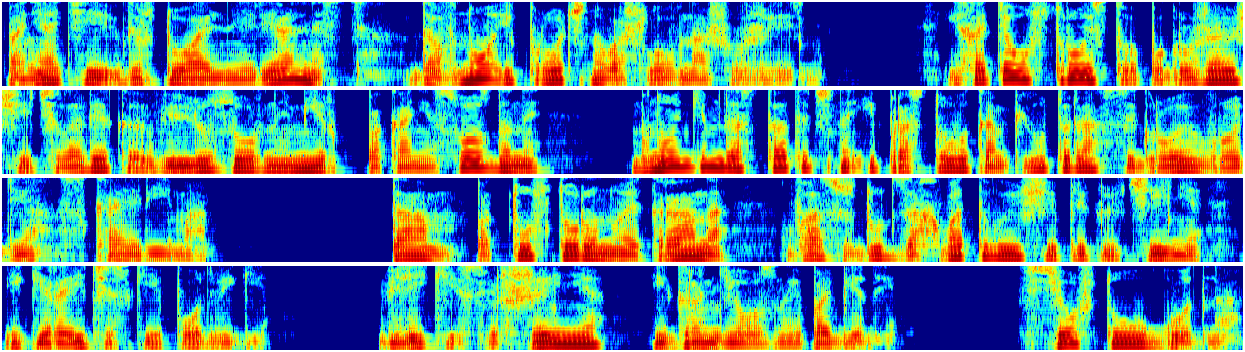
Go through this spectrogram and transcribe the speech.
Понятие «виртуальная реальность» давно и прочно вошло в нашу жизнь. И хотя устройства, погружающие человека в иллюзорный мир, пока не созданы, многим достаточно и простого компьютера с игрой вроде Скайрима. Там, по ту сторону экрана, вас ждут захватывающие приключения и героические подвиги, великие свершения и грандиозные победы. Все, что угодно.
